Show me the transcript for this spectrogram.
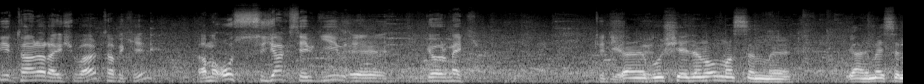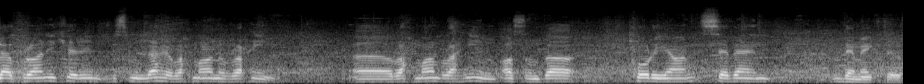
bir tanrı arayışı var tabii ki. Ama o sıcak sevgiyi e, görmek diyelim. Yani Evet. bu şeyden olmasın mı? Yani mesela Kur'an-ı Kerim Bismillahirrahmanirrahim. Ee, Rahman Rahim aslında koruyan, seven demektir.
